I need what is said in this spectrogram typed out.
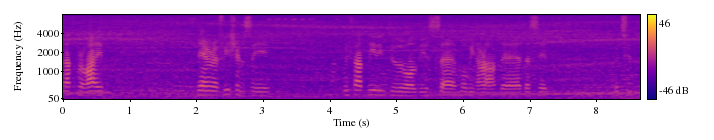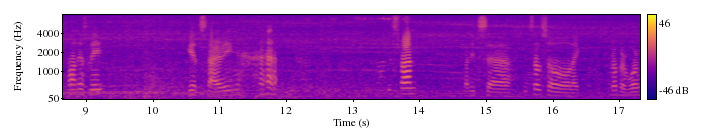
that provide their efficiency without needing to do all this uh, moving around the, the seat which honestly gets tiring. It's fun but it's uh, it's also like proper work.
